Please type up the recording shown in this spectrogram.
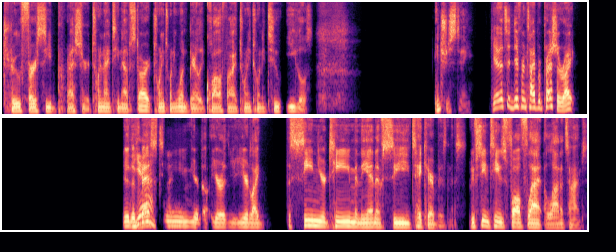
true first seed pressure? 2019 upstart, 2021 barely qualified, 2022 Eagles. Interesting. Yeah, that's a different type of pressure, right? You're the yeah. best team. You're the, you're you're like the senior team in the NFC. Take care of business. We've seen teams fall flat a lot of times.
